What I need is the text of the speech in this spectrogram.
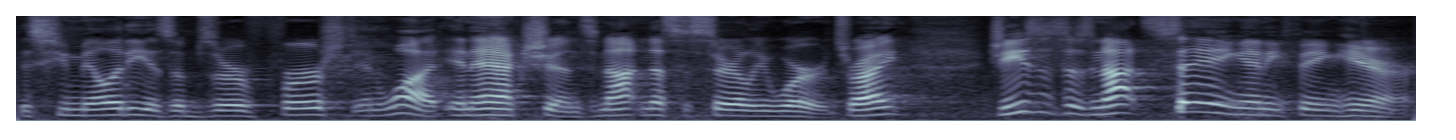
this humility is observed first in what? In actions, not necessarily words, right? Jesus is not saying anything here.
